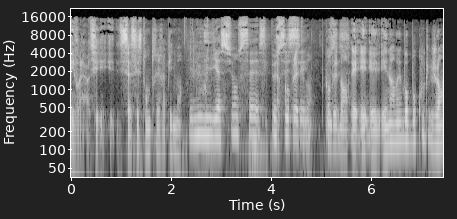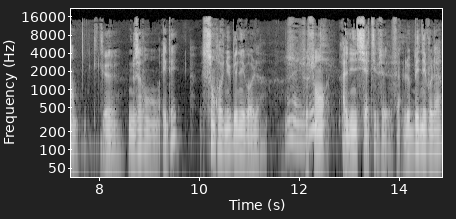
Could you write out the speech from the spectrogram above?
Et voilà, ça s'estompe très rapidement. Et l'humiliation cesse, peut cesser. Complètement. peut Complètement. cesser. Et, et, et énormément, beaucoup de gens que nous avons aidés sont revenus bénévoles. Ouais, Ce oui. sont à l'initiative, enfin, le bénévolat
